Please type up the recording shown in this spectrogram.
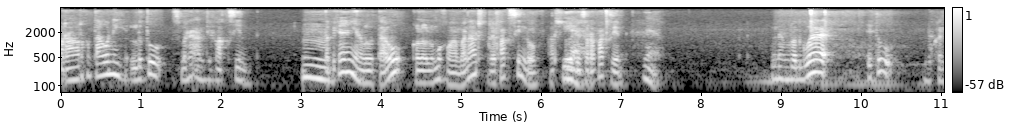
orang-orang tahu nih lu tuh sebenarnya anti vaksin. Hmm. Tapi kan yang lu tahu kalau lu mau ke mana-mana harus pakai vaksin dong harus Iya. pakai surat vaksin. Ya nah menurut gue itu bukan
